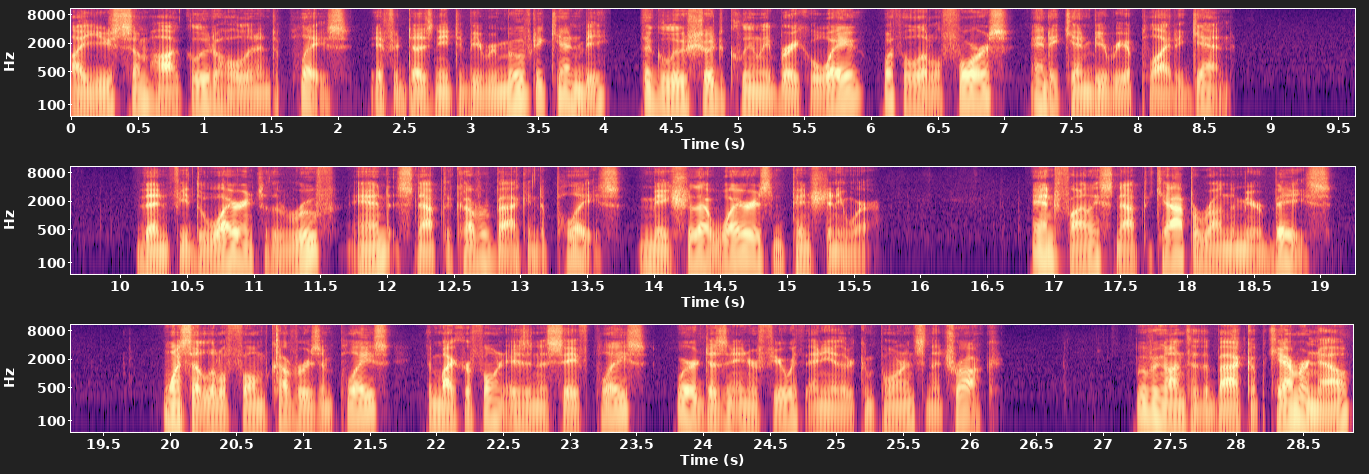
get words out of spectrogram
I used some hot glue to hold it into place. If it does need to be removed, it can be. The glue should cleanly break away with a little force, and it can be reapplied again. Then feed the wire into the roof and snap the cover back into place. Make sure that wire isn't pinched anywhere. And finally snap the cap around the mirror base. Once that little foam cover is in place, the microphone is in a safe place where it doesn't interfere with any other components in the truck. Moving on to the backup camera now,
